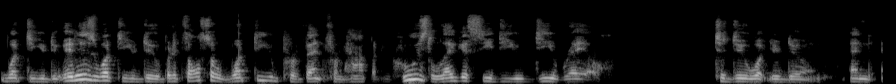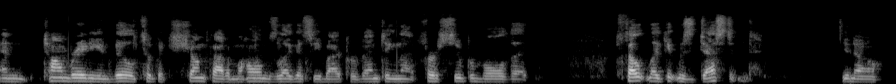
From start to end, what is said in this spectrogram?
what do you do? It is what do you do, but it's also what do you prevent from happening? Whose legacy do you derail to do what you're doing? And and Tom Brady and Bill took a chunk out of Mahomes' legacy by preventing that first Super Bowl that felt like it was destined. You know,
